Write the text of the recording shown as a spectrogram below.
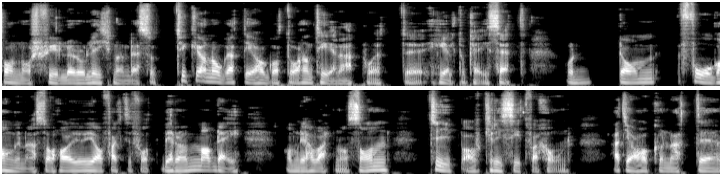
tonårsfyller och liknande så tycker jag nog att det har gått att hantera på ett eh, helt okej okay sätt. Och de få gångerna så har ju jag faktiskt fått beröm av dig om det har varit någon sån typ av krissituation. Att jag har kunnat eh,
